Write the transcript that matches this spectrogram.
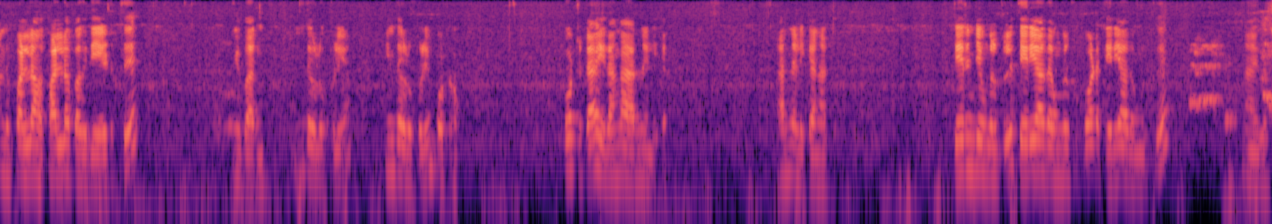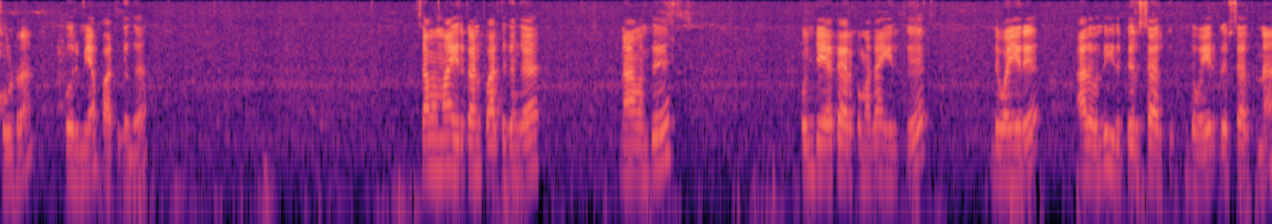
அந்த பள்ளம் பள்ள பகுதியை எடுத்து இங்கே பாருங்க. இந்த உழுப்புலையும் இந்த உழுப்புலையும் போட்டுரும் போட்டுட்டா இதாங்க அரைநெல்லிக்காய். அரைநெல்லிக்காய் நாட்டு. தெரிஞ்சவங்களுக்குள்ள தெரியாதவங்களுக்கு போட தெரியாதவங்களுக்கு நான் இதை சொல்கிறேன் பொறுமையாக பார்த்துக்கோங்க. சமமாக இருக்கான்னு பார்த்துக்கோங்க. நான் வந்து கொஞ்சம் ஏற்ற இறக்கமாக தான் இருக்குது இந்த ஒயரு அதை வந்து இது பெருசாக இருக்குது இந்த ஒயர் பெருசாக இருக்குன்னா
